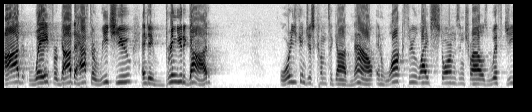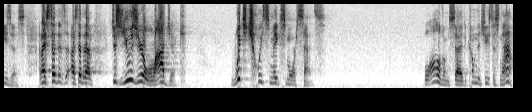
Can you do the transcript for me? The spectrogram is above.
odd way for God to have to reach you and to bring you to God. Or you can just come to God now and walk through life's storms and trials with Jesus. And I said to, I said to them, just use your logic. Which choice makes more sense? Well, all of them said, come to Jesus now.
